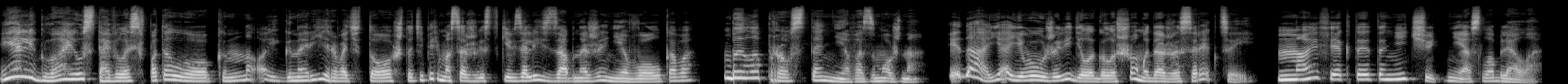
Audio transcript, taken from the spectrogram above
Я легла и уставилась в потолок, но игнорировать то, что теперь массажистки взялись за обнажение Волкова, было просто невозможно. И да, я его уже видела голышом и даже с эрекцией. Но эффекта это ничуть не ослабляло.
